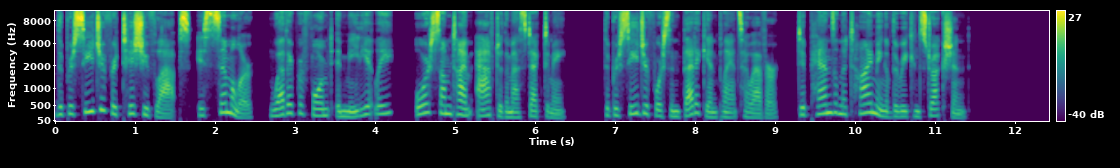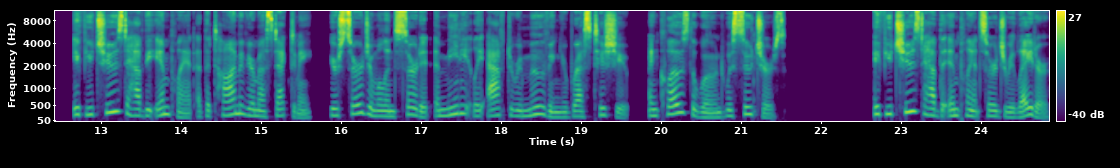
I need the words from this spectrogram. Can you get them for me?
The procedure for tissue flaps is similar whether performed immediately or sometime after the mastectomy. The procedure for synthetic implants, however, depends on the timing of the reconstruction. If you choose to have the implant at the time of your mastectomy, your surgeon will insert it immediately after removing your breast tissue and close the wound with sutures. If you choose to have the implant surgery later,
